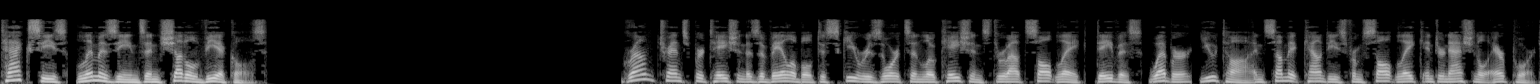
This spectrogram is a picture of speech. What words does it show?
Taxis, limousines and shuttle vehicles Ground transportation is available to ski resorts and locations throughout Salt Lake, Davis, Weber, Utah and Summit counties from Salt Lake International Airport.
